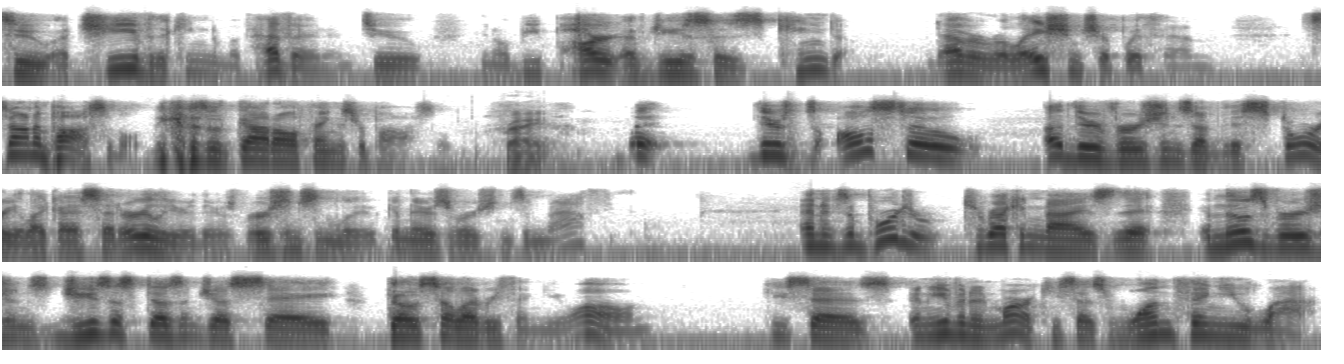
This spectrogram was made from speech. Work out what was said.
to achieve the kingdom of heaven and to you know be part of jesus's kingdom to have a relationship with him it's not impossible because with god all things are possible. Right. but there's also other versions of this story like i said earlier there's versions in luke and there's versions in matthew. And it's important to, to recognize that in those versions jesus doesn't just say go sell everything you own. He says and even in mark he says one thing you lack.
